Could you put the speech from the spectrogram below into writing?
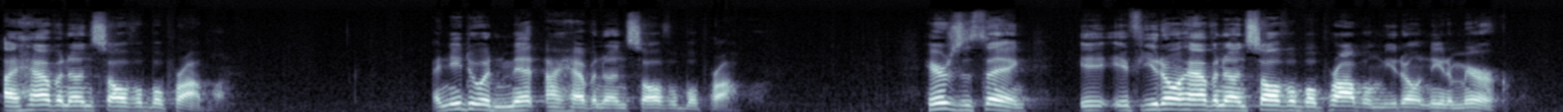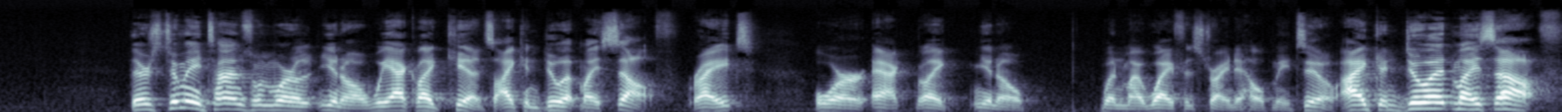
I have an unsolvable problem. I need to admit I have an unsolvable problem. Here's the thing if you don't have an unsolvable problem, you don't need a miracle. There's too many times when we're, you know, we act like kids. I can do it myself, right? Or act like, you know, when my wife is trying to help me too. I can do it myself.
